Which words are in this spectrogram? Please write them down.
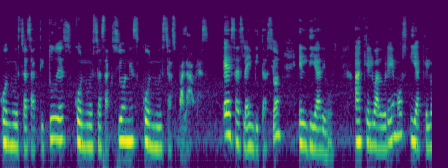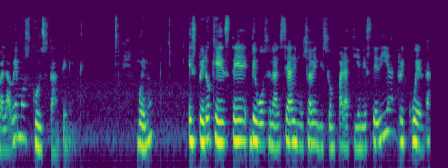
con nuestras actitudes, con nuestras acciones, con nuestras palabras. Esa es la invitación el día de hoy, a que lo adoremos y a que lo alabemos constantemente. Bueno, Espero que este devocional sea de mucha bendición para ti en este día. Recuerda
